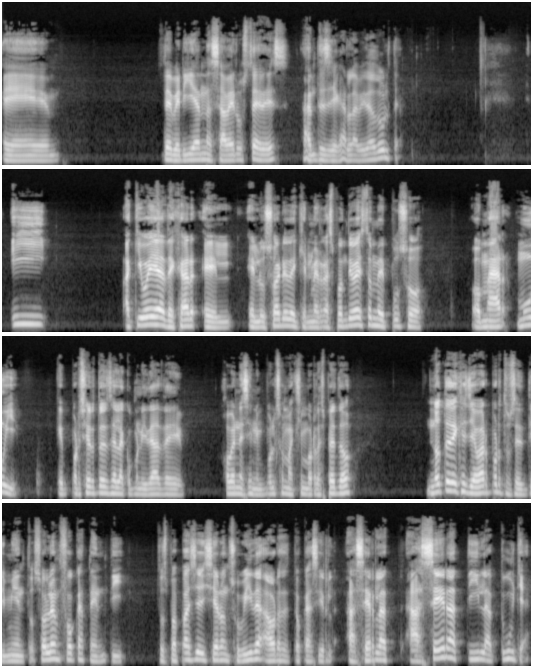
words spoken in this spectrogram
eh, deberían saber ustedes antes de llegar a la vida adulta? Y aquí voy a dejar el, el usuario de quien me respondió esto, me puso Omar Muy, que por cierto es de la comunidad de Jóvenes en Impulso Máximo Respeto. No te dejes llevar por tus sentimientos, solo enfócate en ti. Tus papás ya hicieron su vida, ahora te toca hacerla, hacer a ti la tuya.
